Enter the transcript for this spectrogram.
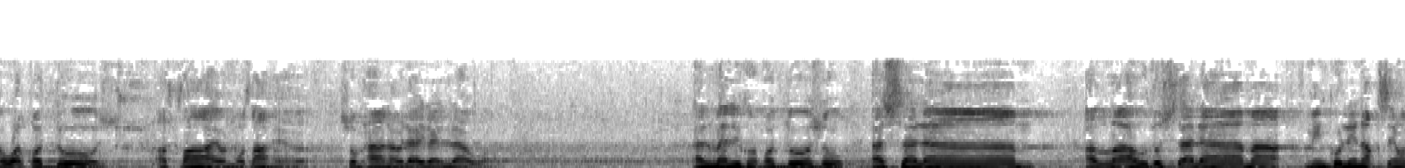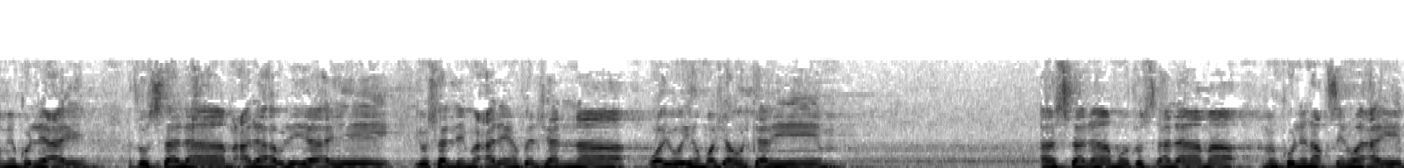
هو القدوس الطاهر المطهر. سبحانه لا إله إلا هو. الملك القدوس السلام الله ذو السلام من كل نقص ومن كل عيب. ذو السلام على أوليائه يسلم عليهم في الجنة ويريهم وجهه الكريم. السلام ذو السلام من كل نقص وعيب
